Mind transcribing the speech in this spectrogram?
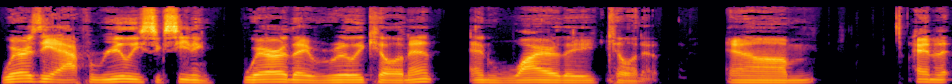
where is the app really succeeding? Where are they really killing it, and why are they killing it? Um, and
